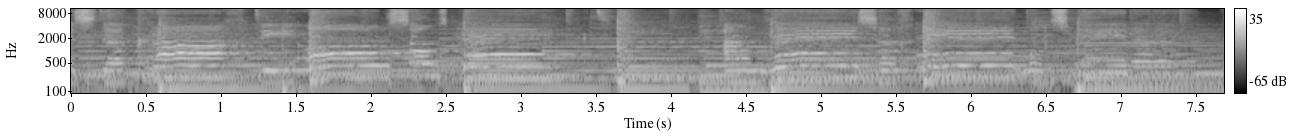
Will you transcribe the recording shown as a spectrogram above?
Is de kracht die ons ontbreekt aanwezig in ons midden.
